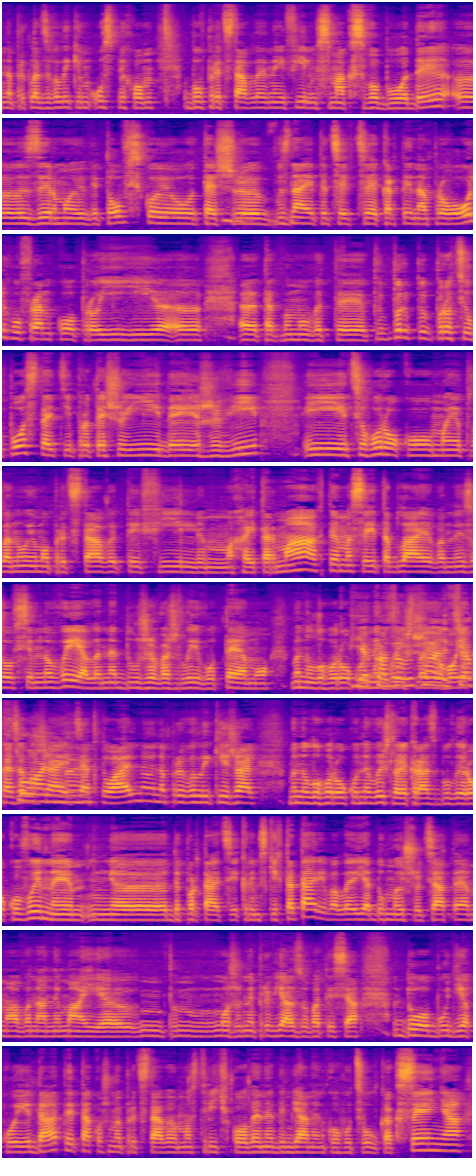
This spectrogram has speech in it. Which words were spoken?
наприклад, з великим успіхом був представлений фільм Смак свободи е, з Ірмою Вітовською. Теж е, знаєте, це, це картина про Ольгу Франко, про її, е, е, так би мовити, про цю постать і про те, що її ідеї живі. І цього року ми плануємо представити фільм Хайтарма Ахтема Сейтаблаєва. Не зовсім новий, але на дуже важливу тему минулого року Яка не вийшло його, яка актуальною. залишається актуальною на превеликий жаль. Минулого року не вийшло. Якраз були роковини е, депортації кримських татарів. Але я думаю, що ця тема вона не має може не прив'язуватися до будь-якої дати. Також ми представимо стрічку Олени Дем'яненко Гуцулка Ксеня,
